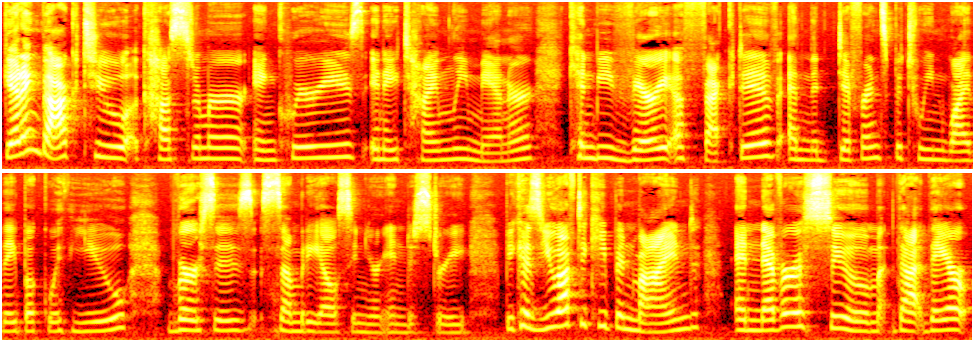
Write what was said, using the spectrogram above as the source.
getting back to customer inquiries in a timely manner can be very effective, and the difference between why they book with you versus somebody else in your industry. Because you have to keep in mind and never assume that they are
